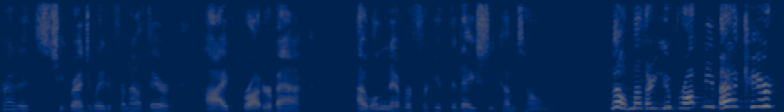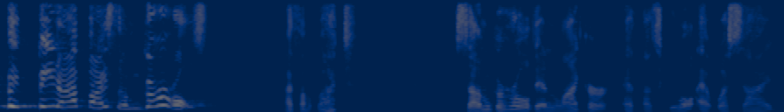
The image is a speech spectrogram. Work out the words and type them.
credits. She graduated from out there. I brought her back. I will never forget the day she comes home. Well, mother, you brought me back here to be beat up by some girls. I thought, what? Some girl didn't like her at the school at West Side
